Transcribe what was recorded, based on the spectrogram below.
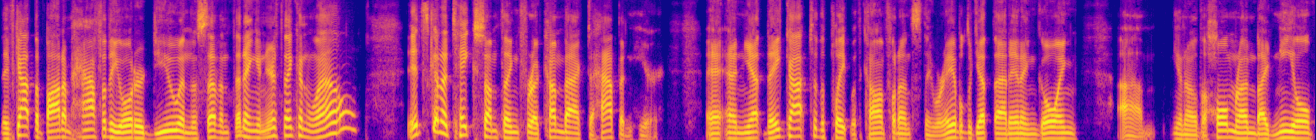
They've got the bottom half of the order due in the seventh inning, and you're thinking, well, it's going to take something for a comeback to happen here. And, and, yet they got to the plate with confidence. They were able to get that inning going. Um, you know, the home run by Neal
